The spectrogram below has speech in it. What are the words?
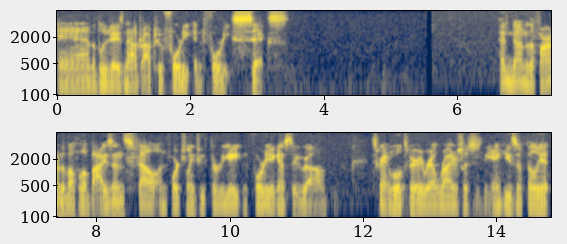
And the Blue Jays now drop to 40 and 46. Heading down to the farm, the Buffalo Bisons fell unfortunately to 38 and 40 against the uh, Scranton Wilkes-Barre Rail Riders, which is the Yankees affiliate.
